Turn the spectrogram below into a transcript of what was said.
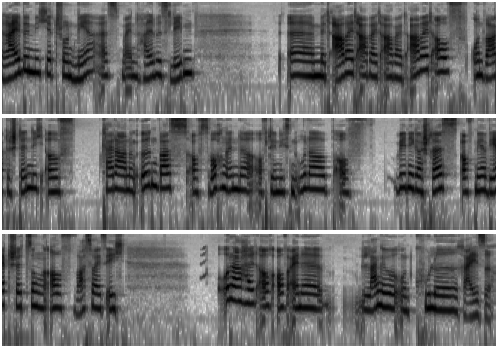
reibe mich jetzt schon mehr als mein halbes Leben äh, mit Arbeit, Arbeit, Arbeit, Arbeit auf und warte ständig auf, keine Ahnung, irgendwas, aufs Wochenende, auf den nächsten Urlaub, auf weniger Stress, auf mehr Wertschätzung, auf was weiß ich. Oder halt auch auf eine lange und coole Reise.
